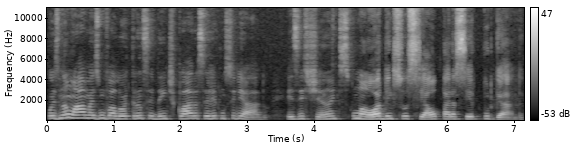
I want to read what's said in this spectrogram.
pois não há mais um valor transcendente claro a ser reconciliado. Existe antes uma ordem social para ser purgada.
